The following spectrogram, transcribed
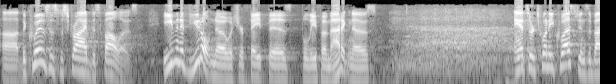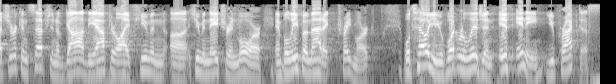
Uh, the quiz is described as follows even if you don't know what your faith is, belief Beliefomatic knows. Answer 20 questions about your conception of God, the afterlife, human, uh, human nature, and more, and Beliefomatic, trademark, will tell you what religion, if any, you practice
